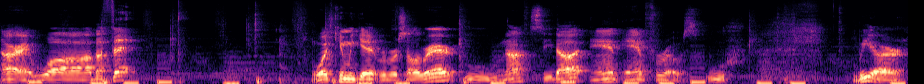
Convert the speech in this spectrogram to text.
All right, Wobbuffet. What can we get? Reverse Holo Rare. Ooh, not C-Dot, and Ampharos. Ooh. We are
